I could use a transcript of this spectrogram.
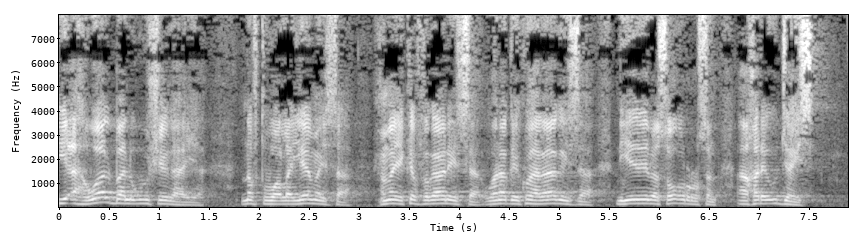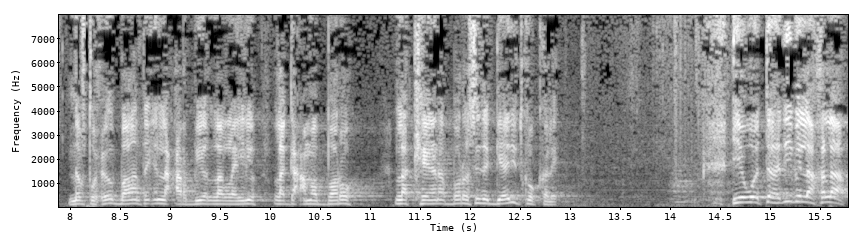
iyo ahwaal baa laguu sheegahayaa. Naftu waa layleemaysaa xumahay ka fogaanaysaa wanaagay ku hagaagaysaa niyadeedii baa soo urursan aakharay u jahaysa. Naftu waxay u in la carbiyo la layliyo la gacmo baro la keena baro sida gaadiidko kale. Iyo wa tahdiib اlakhlaaq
